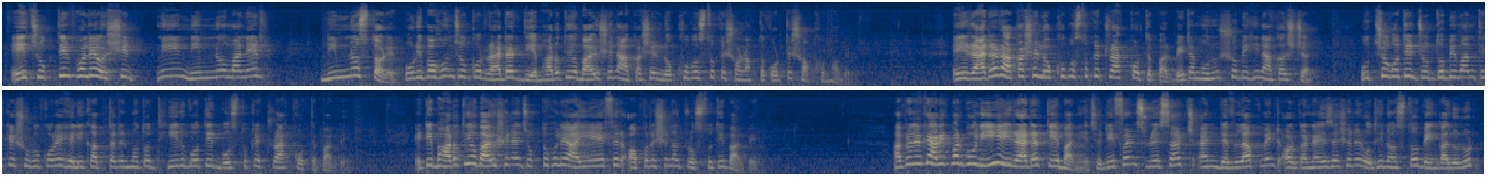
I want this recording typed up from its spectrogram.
এই চুক্তির ফলে অশ্বিনী নিম্নমানের নিম্ন স্তরের পরিবহনযোগ্য র্যাডার দিয়ে ভারতীয় বায়ুসেনা আকাশের লক্ষ্যবস্তুকে শনাক্ত করতে সক্ষম হবে। এই র্যাডার আকাশে লক্ষ্যবস্তুকে ট্র্যাক করতে পারবে। এটা মনুষ্যবিহীন আকাশযান। উচ্চগতির যুদ্ধবিমান থেকে শুরু করে হেলিকপ্টারের মতো ধীর গতির বস্তুকে ট্র্যাক করতে পারবে। এটি ভারতীয় বায়ুসেনায় যুক্ত হলে আইএএফ এর অপারেশনাল প্রস্তুতি বাড়বে। আপনাদেরকে আরেকবার বলি, এই র্যাডার কে বানিয়েছে? ডিফেন্স রিসার্চ অ্যান্ড ডেভেলপমেন্ট অর্গানাইজেশনের অধীনস্থ বেঙ্গালুরুর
